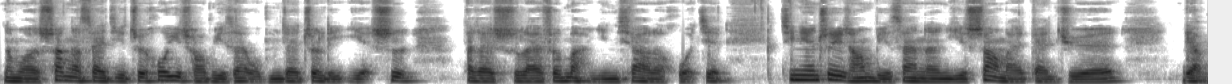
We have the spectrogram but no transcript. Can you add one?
那么上个赛季最后一场比赛，我们在这里也是大概十来分吧，赢下了火箭。今天这一场比赛呢，一上来感觉。两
